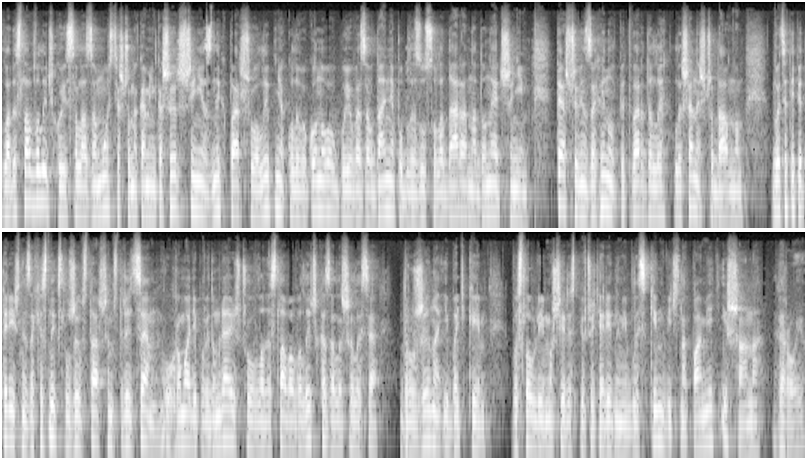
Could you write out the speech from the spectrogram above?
Владислав Величко із села Замостя, що на Камінькаширщині, зник 1 липня, коли виконував бойове завдання поблизу Солодара на Донеччині. Те, що він загинув, підтвердили лише нещодавно. 25-річний захисник служив старшим стрільцем. У громаді повідомляють, що у Владислава Величка залишилися дружина і батьки. Висловлюємо щирі співчуття рідним і близьким, вічна пам'ять і шана герою.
